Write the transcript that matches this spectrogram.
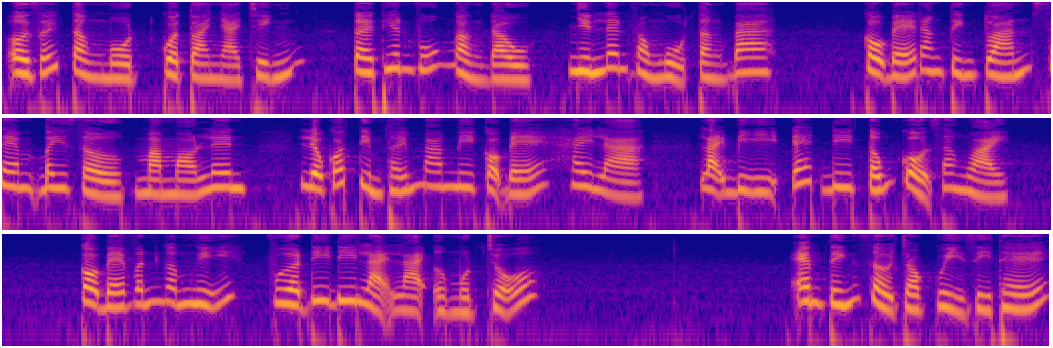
Ở dưới tầng 1 của tòa nhà chính, Tề Thiên Vũ ngẩng đầu, nhìn lên phòng ngủ tầng 3. Cậu bé đang tính toán xem bây giờ mà mò lên liệu có tìm thấy mami cậu bé hay là lại bị đét đi tống cổ ra ngoài. Cậu bé vẫn ngẫm nghĩ, vừa đi đi lại lại ở một chỗ. Em tính giờ trò quỷ gì thế?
